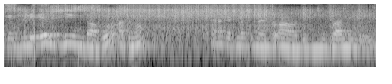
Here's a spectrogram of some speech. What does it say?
Okay, blaze the him dabu. Atano. Ah, get not him. Ah, okay. You plan it.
